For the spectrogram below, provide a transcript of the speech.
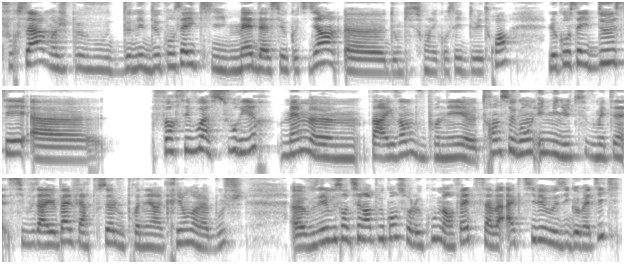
pour ça, moi, je peux vous donner deux conseils qui m'aident assez au quotidien, euh, donc qui seront les conseils 2 et 3. Le conseil 2, c'est euh, forcez-vous à sourire, même euh, par exemple, vous prenez 30 secondes, une minute, vous mettez, si vous n'arrivez pas à le faire tout seul, vous prenez un crayon dans la bouche, vous allez vous sentir un peu con sur le coup, mais en fait, ça va activer vos zygomatiques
